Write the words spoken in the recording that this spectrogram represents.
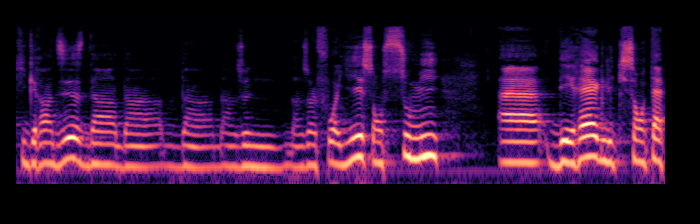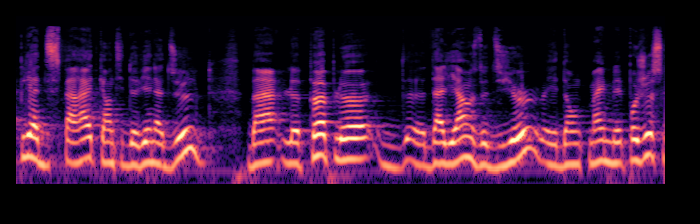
qui grandissent dans, dans, dans, une, dans un foyer sont soumis à des règles qui sont appelées à disparaître quand ils deviennent adultes, ben le peuple d'alliance de Dieu et donc même pas juste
